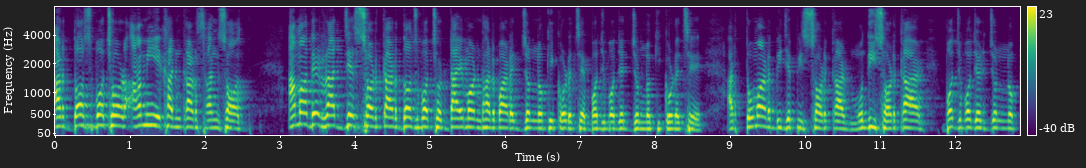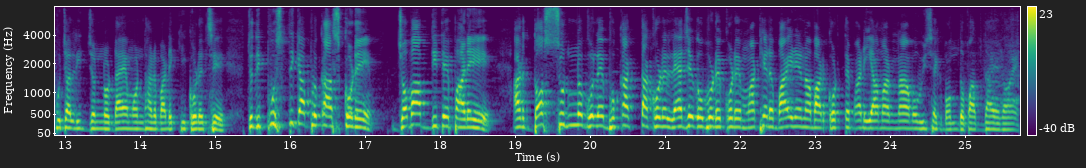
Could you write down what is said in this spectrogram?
আর দশ বছর আমি এখানকার সাংসদ। আমাদের রাজ্যের সরকার দশ বছর ডায়মন্ড হারবারের জন্য কি করেছে, বজবজের জন্য কি করেছে? আর তোমার বিজেপি সরকার, মোদি সরকার বজবজের জন্য, পূজালির জন্য ডায়মন্ড হারবারে কি করেছে? যদি পুস্তিকা প্রকাশ করে, জবাব দিতে পারে, আর দশ শূন্য গোলে ভোকাট্টা করে, লেজে গোবরে করে মাঠের বাইরে না বার করতে পারি, আমার নাম অভিষেক বন্দ্যোপাধ্যায় নয়।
